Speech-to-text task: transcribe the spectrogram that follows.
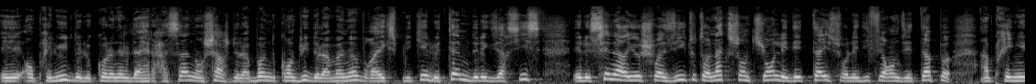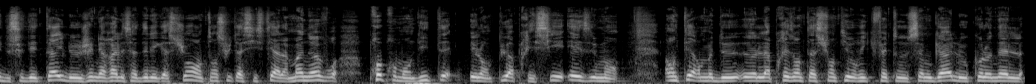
Et en prélude, le colonel Dahir Hassan, en charge de la bonne conduite de la manœuvre, a expliqué le thème de l'exercice et le scénario choisi tout en accentuant les détails sur les différentes étapes. Imprégné de ces détails, le général et sa délégation ont ensuite assisté à la manœuvre proprement dite et l'ont pu apprécier aisément. En termes de euh, la présentation théorique faite au SEMGA, le colonel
